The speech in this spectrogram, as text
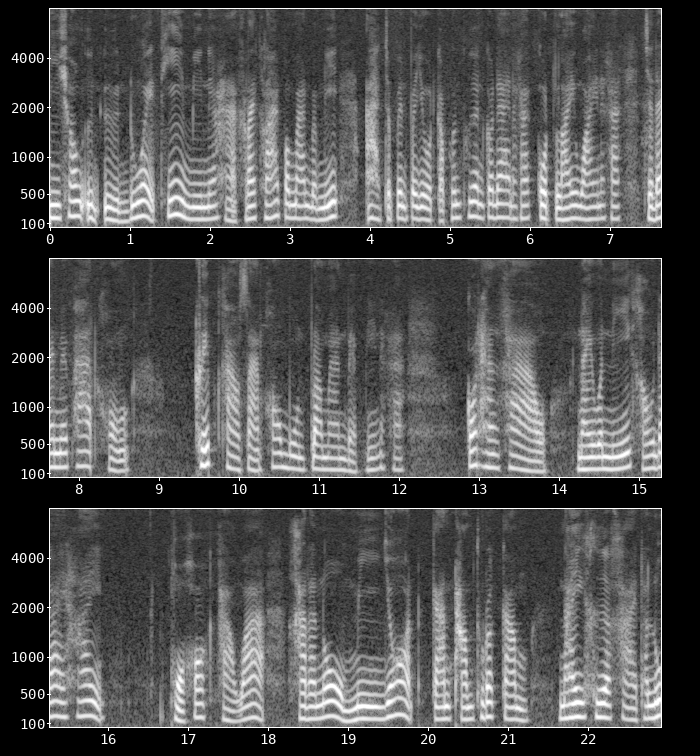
มีช่องอื่นๆด้วยที่มีเนื้อหาคล้ายๆ ประมาณแบบนี้ อาจจะเป็นประโยชน์กับเพื่อนๆก็ได้นะคะ กดไลค์ไว้นะคะ จะได้ไม่พลาดของคลิปข่าวสารข้อมูลประมาณแบบนี้นะคะ ก็ทางข่าวในวันนี้เขาได้ให้หัวข้อข่าวว่าคา r าโนมียอดการทำธุรกรรมในเครือข่ายทะลุ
